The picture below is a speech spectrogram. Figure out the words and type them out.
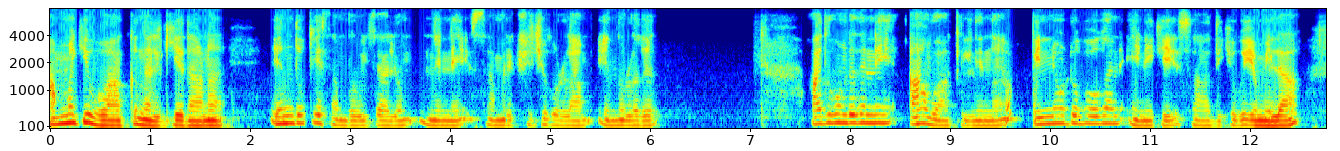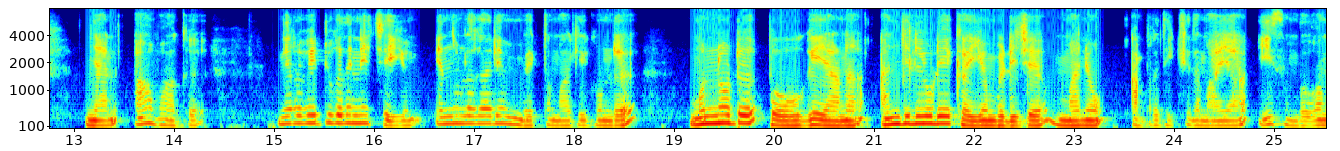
അമ്മയ്ക്ക് വാക്ക് നൽകിയതാണ്. എന്തൊക്കെ സംഭവിച്ചാലും നിന്നെ സംരക്ഷിച്ചു കൊള്ളാം എന്നുള്ളത്. അതുകൊണ്ട് തന്നെ ആ വാക്കിൽ നിന്ന് പിന്നോട്ടു പോകാൻ എനിക്ക് സാധിക്കുകയുമില്ല. ഞാൻ ആ വാക്ക് നിറവേറ്റുക തന്നെ ചെയ്യും എന്നുള്ള കാര്യം വ്യക്തമാക്കിക്കൊണ്ട് മുന്നോട്ട് പോവുകയാണ്. അഞ്ജലിയുടെ കയ്യും പിടിച്ച് മനു അപ്രതീക്ഷിതമായ ഈ സംഭവം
